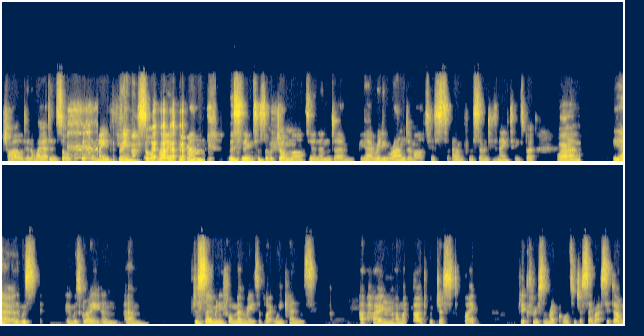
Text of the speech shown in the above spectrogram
child in a way. I didn't sort of fit the mainstream. I was sort of riding around listening to sort of John Martyn and um, yeah, really random artists um, from the seventies and eighties. But wow, um, yeah, it was it was great and um, just so many fond memories of like weekends at home mm. and my dad would just like flick through some records and just say right sit down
